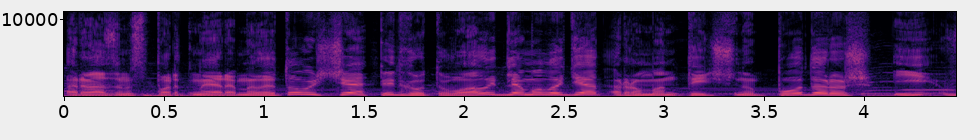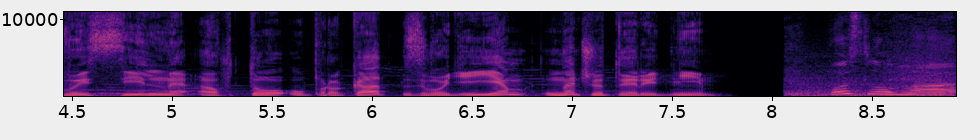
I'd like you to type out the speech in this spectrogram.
разом з партнерами литовища підготували для молодят романтичну подорож і весільне авто у прокат з водієм на 4 дні. Послуга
